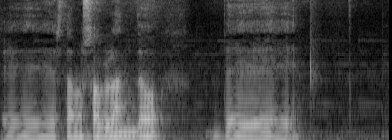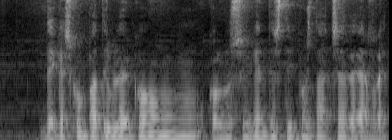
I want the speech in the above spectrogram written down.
Eh, estamos hablando de, que es compatible con, los siguientes tipos de HDR.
